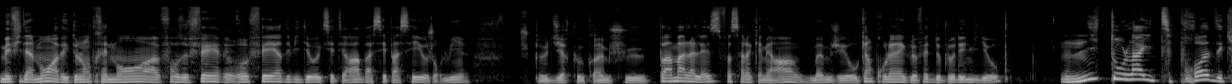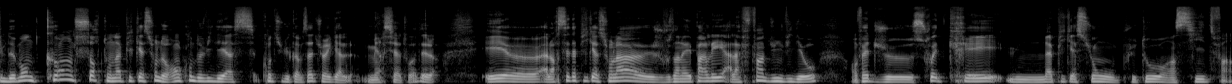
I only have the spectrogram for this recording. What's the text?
Mais finalement, avec de l'entraînement, à force de faire et refaire des vidéos, etc., bah, c'est passé aujourd'hui. Je peux dire que quand même, je suis pas mal à l'aise face à la caméra, ou même j'ai aucun problème avec le fait d'uploader une vidéo. Nitolite Prod qui me demande quand sort ton application de rencontre de vidéastes. Continue comme ça, tu régales. Merci à toi déjà. Et euh, alors cette application-là, euh, je vous en avais parlé à la fin d'une vidéo. En fait, je souhaite créer une application ou plutôt un site, enfin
